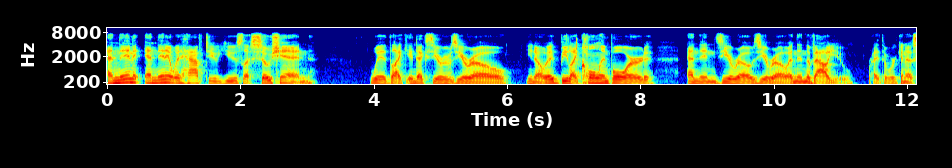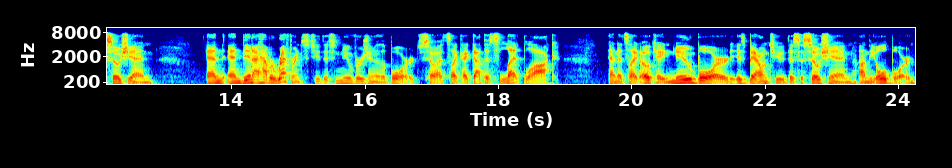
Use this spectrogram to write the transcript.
And then and then it would have to use assoc-in with like index zero zero, you know, it'd be like colon board and then zero zero and then the value, right? That we're gonna assoc-in and and then I have a reference to this new version of the board. So it's like I got this let block and it's like okay new board is bound to this association on the old board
